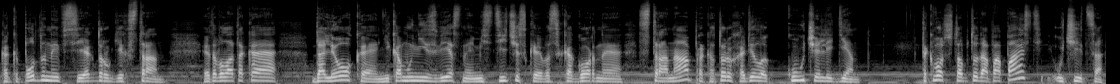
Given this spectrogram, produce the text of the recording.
как и подданные всех других стран. Это была такая далекая, никому неизвестная, мистическая, высокогорная страна, про которую ходила куча легенд. Так вот, чтобы туда попасть, учиться,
